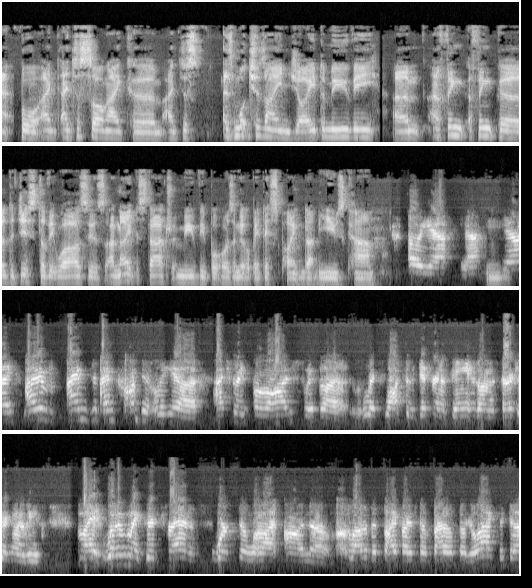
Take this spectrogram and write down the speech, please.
uh, but I, I just saw like um, I just as much as I enjoyed the movie, um, I think I think uh, the gist of it was is I liked the Star Trek movie, but I was a little bit disappointed that they used Khan. Oh yeah, yeah, Mm. yeah. I, I'm, I'm, just, I'm constantly uh, actually barraged with uh, with lots of different opinions on the Star Trek movies. My one of my good friends worked a lot on um, a lot of the sci-fi stuff, Battlestar Galactica,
